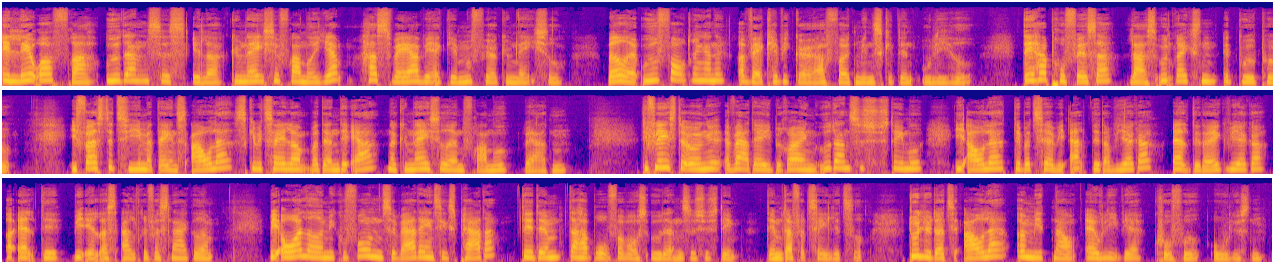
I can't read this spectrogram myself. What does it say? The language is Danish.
Elever fra uddannelses- eller gymnasiefremmede hjem har sværere ved at gennemføre gymnasiet. Hvad er udfordringerne, og hvad kan vi gøre for at mindske den ulighed? Det har professor Lars Ulriksen et bud på. I første time af dagens Aula skal vi tale om, hvordan det er, når gymnasiet er en fremmed verden. De fleste unge er hver dag i berøring med uddannelsessystemet. I Aula debatterer vi alt det, der virker, alt det, der ikke virker, og alt det, vi ellers aldrig får snakket om. Vi overlader mikrofonen til hverdagens eksperter. Det er dem, der har brug for vores uddannelsessystem. Dem, der får taletid. Du lytter til Aula, og mit navn er Olivia Kofod Olesen.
